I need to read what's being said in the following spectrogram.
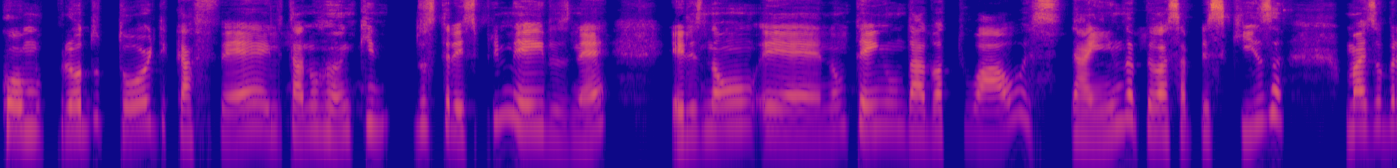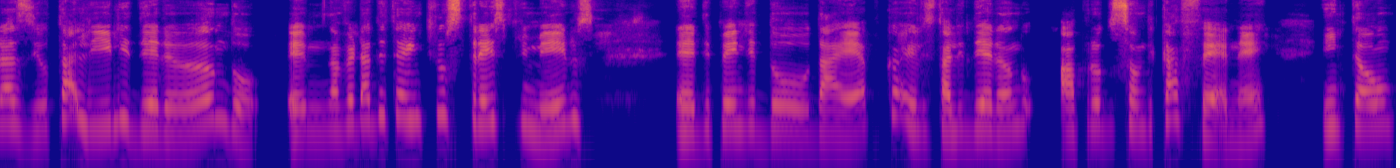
como produtor de café, ele está no ranking dos três primeiros, né? Eles não, é, não têm um dado atual ainda pela essa pesquisa, mas o Brasil está ali liderando, é, na verdade está entre os três primeiros, depende do, da época, ele está liderando a produção de café, né? Então,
